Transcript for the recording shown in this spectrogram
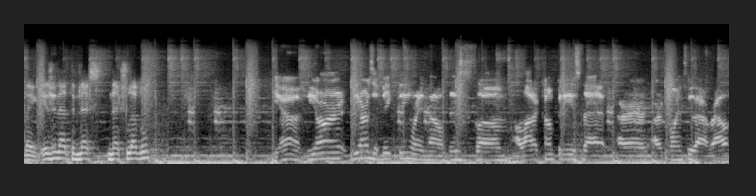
like, isn't that the next next level? Yeah, VR VR is a big thing right now. There's um, a lot of companies that are, are going through that route.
